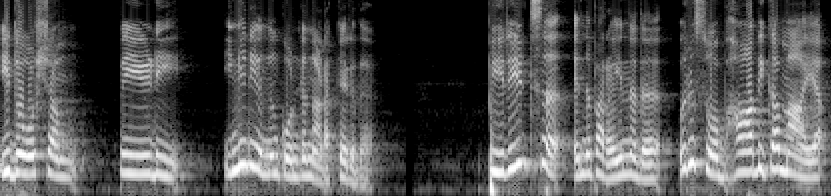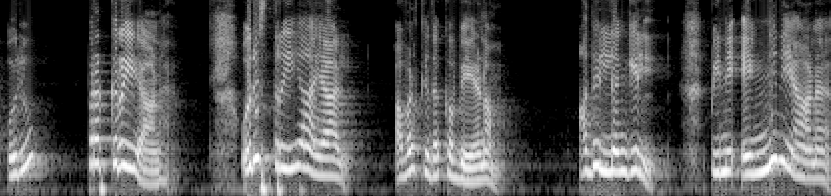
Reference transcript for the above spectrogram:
ഈ ദോഷം പേടി ഇങ്ങനെയൊന്നും കൊണ്ട് നടക്കരുത്. പിരീഡ്സ് എന്ന് പറയുന്നത് ഒരു സ്വാഭാവികമായ ഒരു പ്രക്രിയയാണ്. ഒരു സ്ത്രീയായാൽ അവൾക്കിതൊക്കെ വേണം. അതില്ലെങ്കിൽ പിന്നെ എങ്ങനെയാണ്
